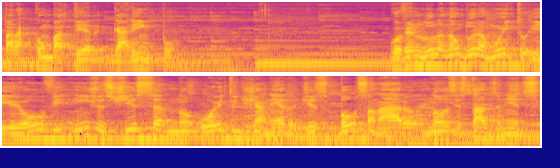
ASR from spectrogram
para combater garimpo. Governo Lula não dura muito e houve injustiça no 8 de janeiro, diz Bolsonaro nos Estados Unidos.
